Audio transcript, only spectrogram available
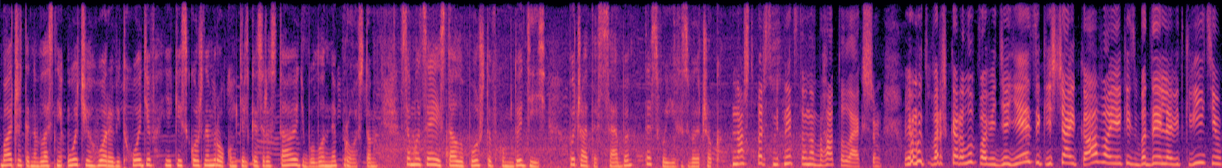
бачити на власні очі гори відходів, які з кожним роком тільки зростають, було непросто. Саме це і стало поштовхом до дій почати з себе та своїх звичок. Наш тепер смітник став набагато легшим. В ньому тепер шкаралупа від яєць, якийсь чай, кава, якісь бадиля від квітів.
